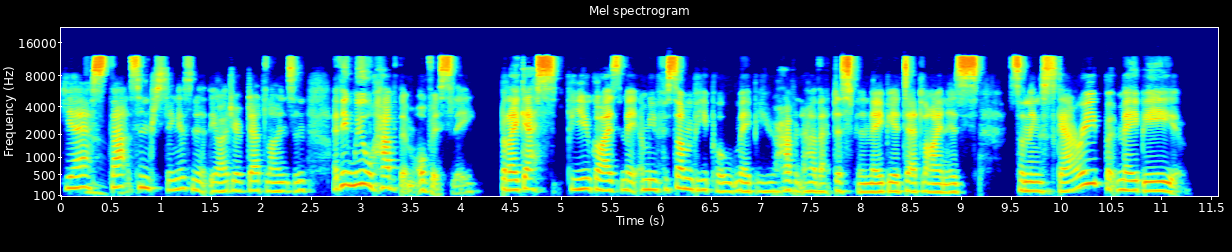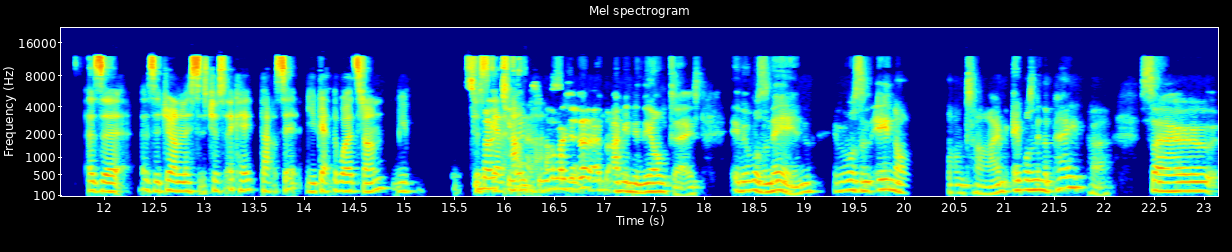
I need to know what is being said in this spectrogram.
yes, that's interesting, isn't it? The idea of deadlines. And I think we all have them, obviously. But I guess for you guys, may I mean, for some people, maybe who haven't had that discipline, maybe a deadline is something scary, but maybe as a as a journalist, it's just okay, that's it. You get the words done. You Just get it out motivating. there. Otherwise, I mean, in the old days, if it wasn't in, if it wasn't in on, on time, it wasn't in the paper. So,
